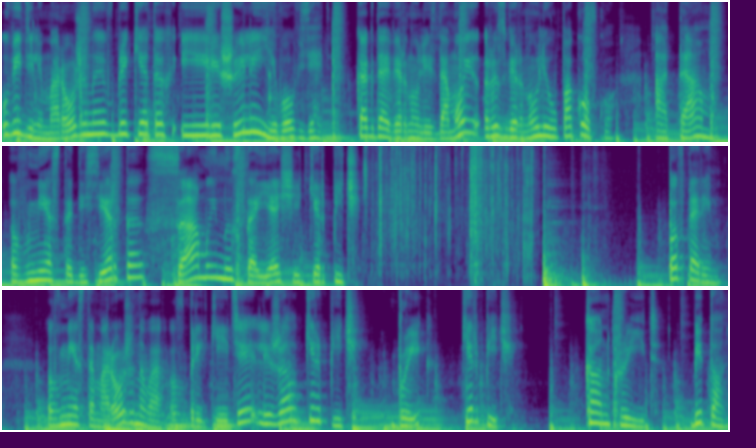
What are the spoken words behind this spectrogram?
увидели мороженое в брикетах и решили его взять. Когда вернулись домой, развернули упаковку. А там вместо десерта самый настоящий кирпич. Повторим. Вместо мороженого в брикете лежал кирпич. Brick – кирпич. Concrete – бетон.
